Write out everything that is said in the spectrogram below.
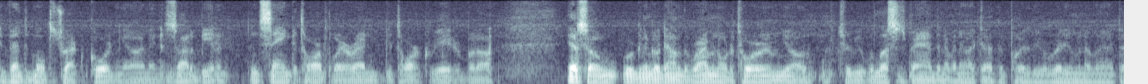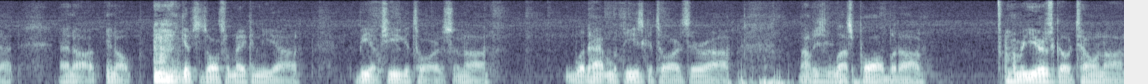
invented multi-track recording. You know what I mean. Aside of being an insane guitar player and guitar creator, but uh, yeah. So we're gonna go down to the Ryman Auditorium. You know, tribute with Les's band and everything like that. They play the Iridium and everything like that. And uh, you know, Gibson's also making the uh, BFG guitars. And uh, what happened with these guitars? They're uh, obviously Les Paul, but uh, I remember years ago telling uh,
